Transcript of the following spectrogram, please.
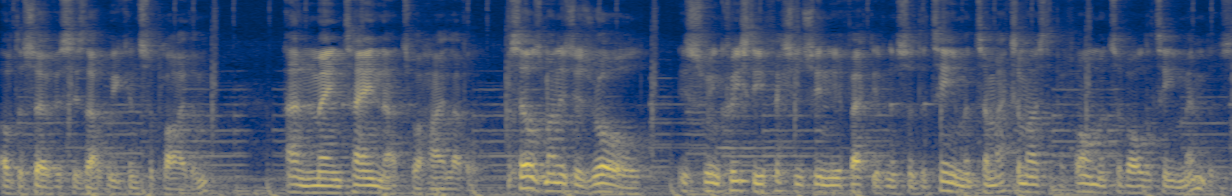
of the services that we can supply them and maintain that to a high level. The sales manager's role is to increase the efficiency and the effectiveness of the team and to maximize the performance of all the team members.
